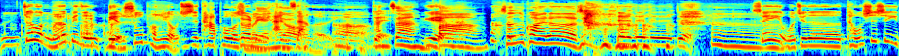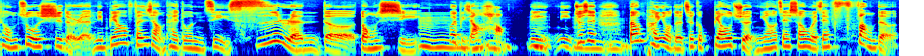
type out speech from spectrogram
嗯，最后你们会变成脸书朋友，就是他 PO 了什么你按赞而已。嗯对按赞很越棒，生日快乐！对对对对对，嗯，所以我觉得同事是一同做事的人，你不要分享太多你自己私人的东西，嗯会比较好。你你就是当朋友的这个标准，你要再稍微再放的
